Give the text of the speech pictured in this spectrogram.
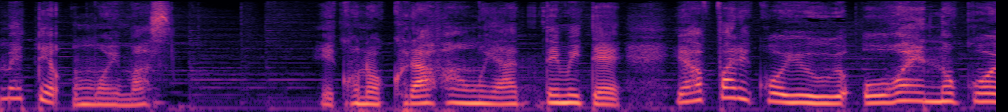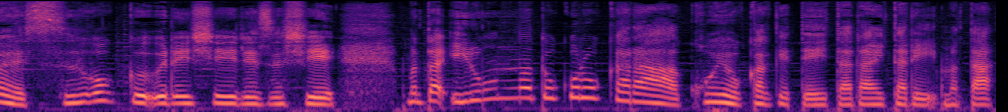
めて思います。このクラファンをやってみて、やっぱりこういう応援の声すごく嬉しいですし、またいろんなところから声をかけていただいたり、また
